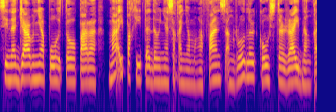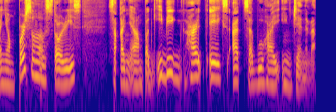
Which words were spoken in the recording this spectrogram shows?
Sinadya niya po ito para maipakita daw niya sa kanyang mga fans ang roller coaster ride ng kanyang personal stories sa kanyang pag-ibig, heartaches at sa buhay in general.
